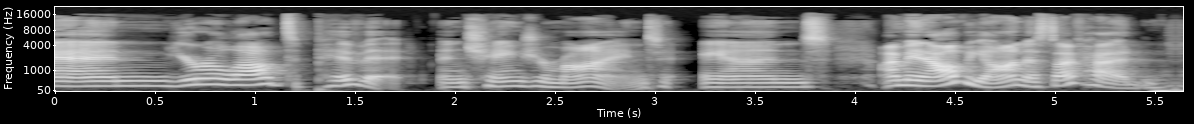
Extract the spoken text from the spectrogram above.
and you're allowed to pivot and change your mind and I mean I'll be honest I've had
